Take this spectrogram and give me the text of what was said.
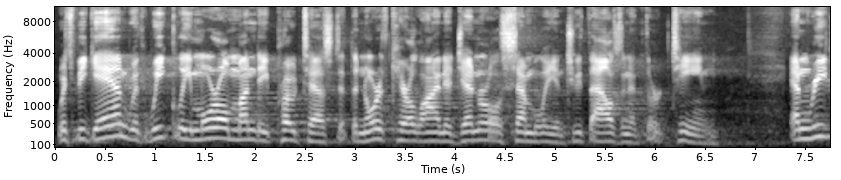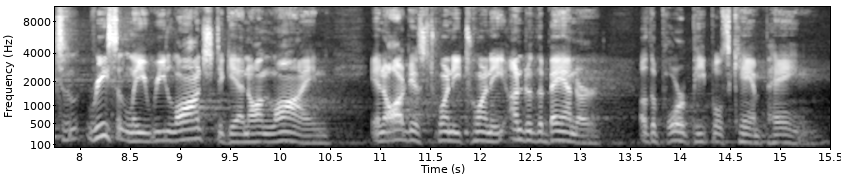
which began with weekly Moral Monday protests at the North Carolina General Assembly in 2013 and re- recently relaunched again online in August 2020 under the banner of the Poor People's Campaign.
